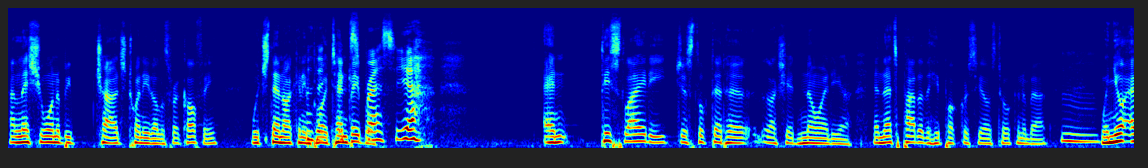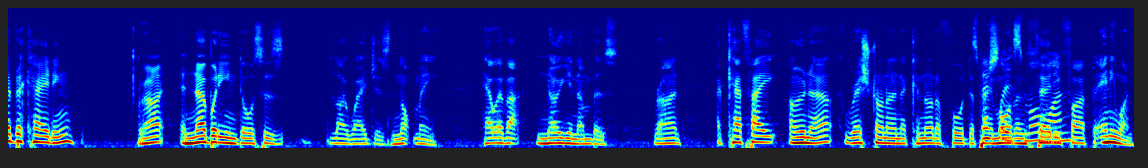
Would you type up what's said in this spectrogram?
unless you want to be charged $20 for a coffee, which then I can employ think 10 people. Express, yeah. And this lady just looked at her like she had no idea. And that's part of the hypocrisy I was talking about. Mm. When you're advocating, right, and nobody endorses low wages, not me. However, know your numbers, right? A cafe owner, restaurant owner cannot afford to Especially pay more than small one. 35 anyone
